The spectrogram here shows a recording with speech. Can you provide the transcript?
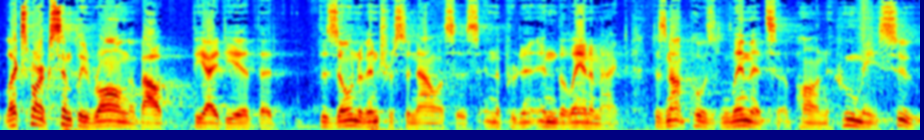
Lexmark's simply wrong about the idea that the zone of interest analysis in the, in the Lanham Act does not pose limits upon who may sue.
